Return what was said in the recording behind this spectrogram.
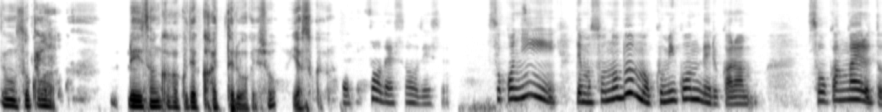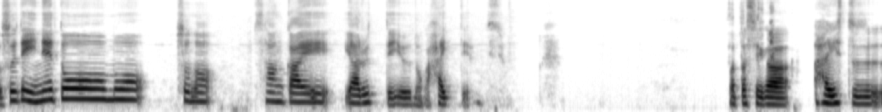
でもそこは、レイさん価格で買ってるわけでしょ？安く。そうです、そうです。そこに、でもその分も組み込んでるから、そう考えると、それでイネ糖も、その3回やるっていうのが入ってるんですよ。私が排出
